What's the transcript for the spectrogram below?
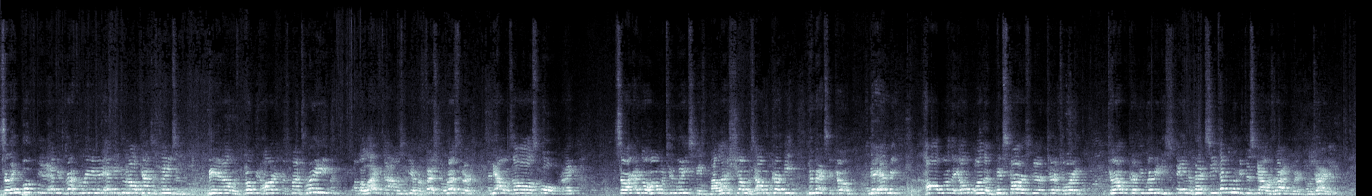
So they booked me and they had me refereeing and they had me doing all kinds of things. And man, I was broken hearted because my dream of a lifetime was to be a professional wrestler. And now it was all spoiled, right? So I got to go home in two weeks. And my last show was Albuquerque, New Mexico, and they had me haul one of the old, one of the big stars in their territory to Albuquerque with me. And he stayed in the back seat. Take a look at this guy I was riding with or driving.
